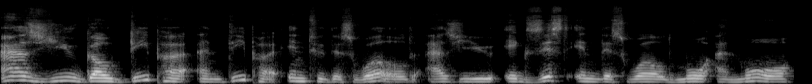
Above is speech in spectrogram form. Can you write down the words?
as you go deeper and deeper into this world, as you exist in this world more and more,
